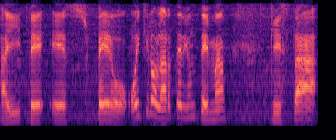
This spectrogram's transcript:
Ahí te espero. Hoy quiero hablarte de un tema que está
